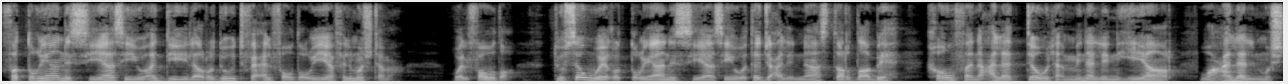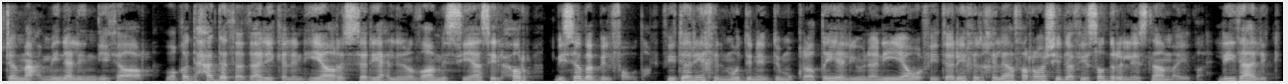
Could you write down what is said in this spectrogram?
فالطغيان السياسي يؤدي إلى ردود فعل فوضوية في المجتمع. والفوضى تسوغ الطغيان السياسي وتجعل الناس ترضى به خوفا على الدولة من الانهيار وعلى المجتمع من الاندثار. وقد حدث ذلك الانهيار السريع للنظام السياسي الحر بسبب الفوضى. في تاريخ المدن الديمقراطية اليونانية وفي تاريخ الخلافة الراشدة في صدر الإسلام أيضا. لذلك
